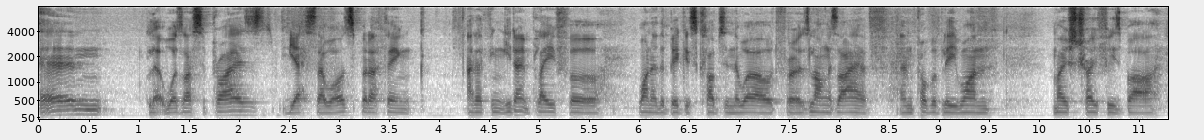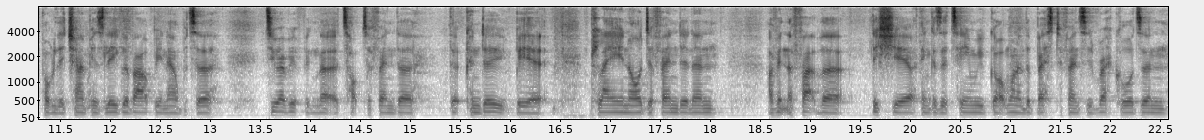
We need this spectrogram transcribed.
Um, look, was I surprised? Yes, I was. But I think I don't think you don't play for one of the biggest clubs in the world for as long as I have, and probably won most trophies, bar probably the Champions League, without being able to do everything that a top defender that can do, be it playing or defending. And I think the fact that this year, I think as a team, we've got one of the best defensive records, and,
